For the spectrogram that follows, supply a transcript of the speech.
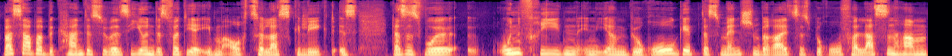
Was aber bekannt ist über sie, und das wird ihr eben auch zur Last gelegt, ist, dass es wohl äh, Unfrieden in ihrem Büro gibt, dass Menschen bereits das Büro verlassen haben,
